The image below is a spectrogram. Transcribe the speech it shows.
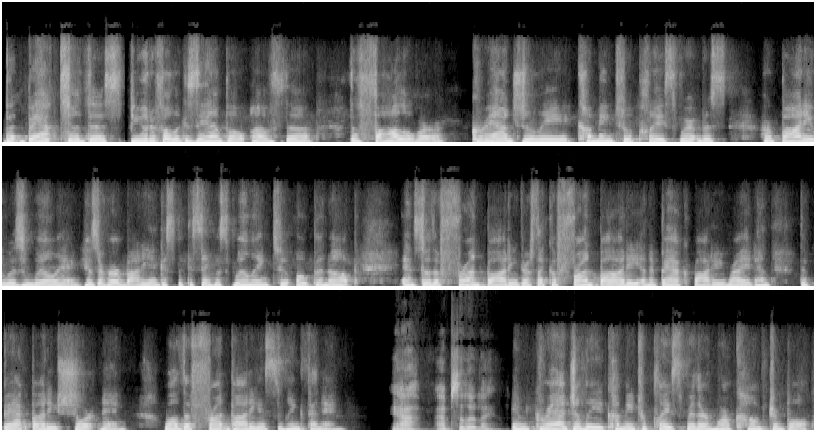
But back to this beautiful example of the, the follower gradually coming to a place where it was her body was willing, his or her body, I guess we could say, was willing to open up. And so the front body, there's like a front body and a back body, right? And the back body is shortening while the front body is lengthening. Yeah, absolutely. And gradually coming to a place where they're more comfortable,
